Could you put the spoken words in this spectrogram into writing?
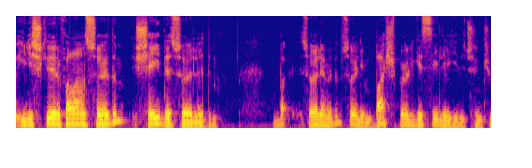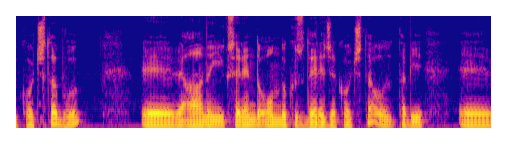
ilişkileri falan söyledim. Şeyi de söyledim. Ba- söylemedim söyleyeyim. Baş bölgesiyle ilgili çünkü koçta bu. Ee, ve A'nın yükseleni de 19 derece koçta. O tabii e,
